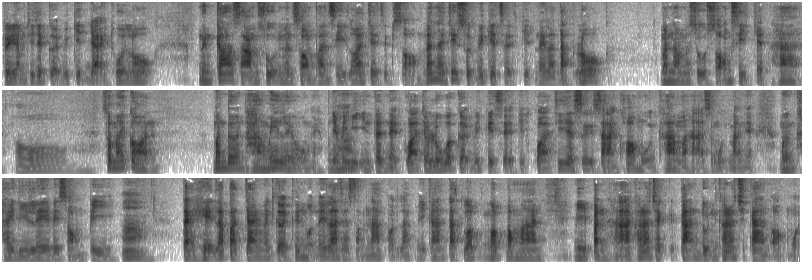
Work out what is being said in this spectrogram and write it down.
เตรียมที่จะเกิดวิกฤตใหญ่ทั่วโลก 1930 มัน 2472 และในที่สุดวิกฤตเศรษฐกิจในระดับโลก มันนำมาสู่ 2475โอ้สมัยก่อนมันเดินทางไม่เร็วไงยังไม่มีอินเทอร์เน็ตกว่าจะรู้ว่าเกิดวิกฤตเศรษฐกิจกว่าที่จะสื่อสารข้อมูลข้ามมหาสมุทรมาเนี่ยเมืองไทยดีเลย์ไป 2 ปีอ่าแต่เหตุและปัจจัยมันเกิดขึ้นหมดในราชสำนักหมดแล้ว มีการตัดลดงบประมาณ มีปัญหาข้าราชการดุลข้าราชการออกหมด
